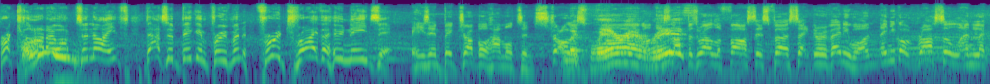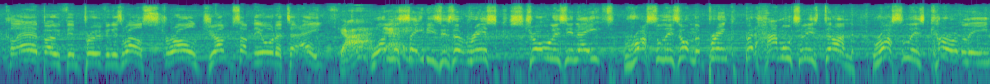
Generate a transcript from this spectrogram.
Ricciardo Ooh. up to ninth. That's a big improvement for a driver who needs it. He's in big trouble, Hamilton. Stroll is flying on this lap as well. The fastest first sector of anyone. Then you've got Russell and Leclerc both improving as well. Stroll jumps up the order to eighth. God One dang. Mercedes is at risk. Stroll is in eighth. Russell is on the brink, but Hamilton is done. Russell is currently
